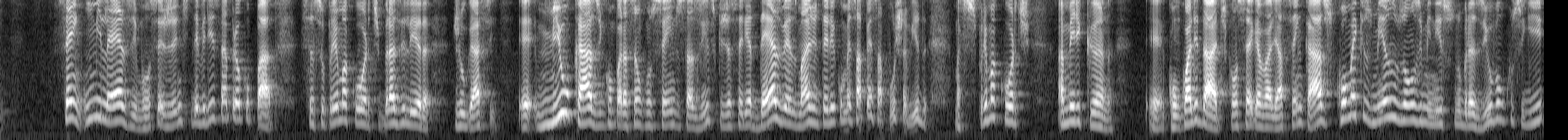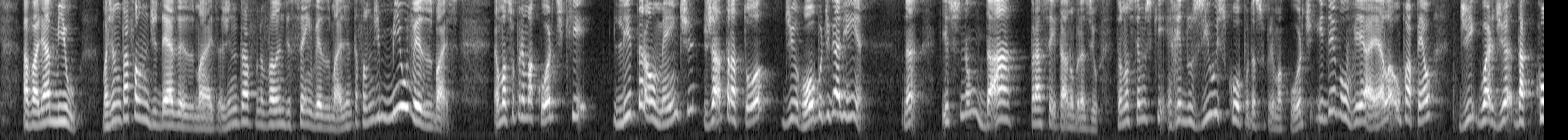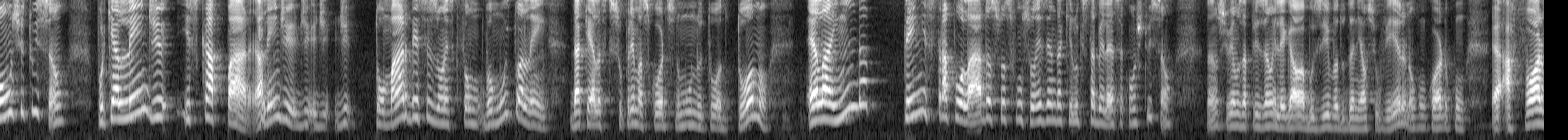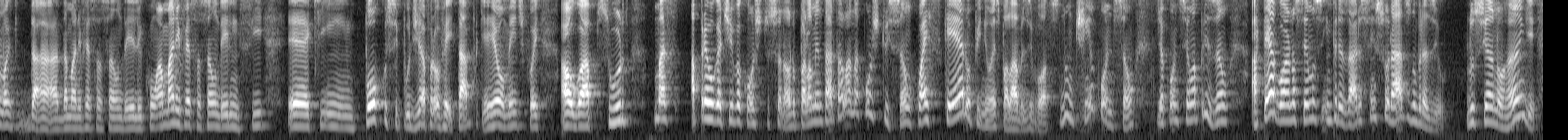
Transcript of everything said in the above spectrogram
100, um milésimo. Ou seja, a gente deveria estar preocupado se a Suprema Corte brasileira julgasse é, mil casos em comparação com 100 dos Estados Unidos, que já seria 10 vezes mais, a gente teria que começar a pensar, puxa vida, mas se a Suprema Corte americana, é, com qualidade, consegue avaliar 100 casos, como é que os mesmos 11 ministros no Brasil vão conseguir avaliar mil? Mas a gente não está falando de 10 vezes mais, a gente não está falando de 100 vezes mais, a gente está falando de mil vezes mais. É uma Suprema Corte que literalmente já tratou de roubo de galinha. Né? Isso não dá para aceitar no Brasil. Então nós temos que reduzir o escopo da Suprema Corte e devolver a ela o papel de guardiã da Constituição. Porque além de escapar, além de, de, de, de tomar decisões que vão, vão muito além daquelas que Supremas Cortes no mundo todo tomam, ela ainda tem extrapolado as suas funções dentro daquilo que estabelece a Constituição. Nós tivemos a prisão ilegal abusiva do Daniel Silveira, não concordo com é, a forma da, da, manifestação dele, com a manifestação dele em si, é, que em pouco se podia aproveitar, porque realmente foi algo absurdo, mas a prerrogativa constitucional do parlamentar está lá na Constituição, quaisquer opiniões, palavras e votos. Não tinha condição de acontecer uma prisão. Até agora nós temos empresários censurados no Brasil. Luciano Hang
